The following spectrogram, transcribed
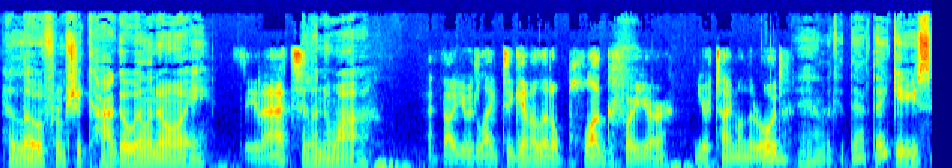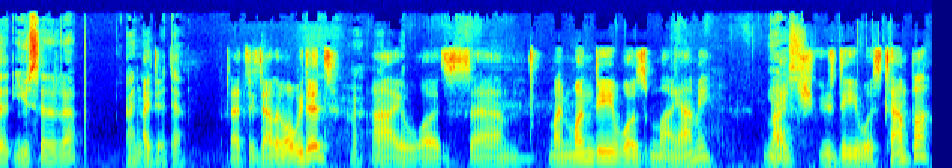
Hello from Chicago, Illinois. See that? Illinois. I thought you would like to give a little plug for your your time on the road. Yeah, look at that. Thank you. You set you set it up. I, I did. That's exactly what we did. I was um, my Monday was Miami, my Yes. Tuesday was Tampa,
